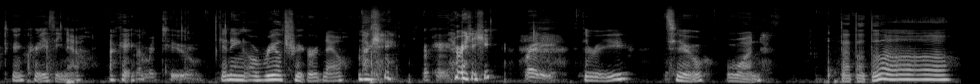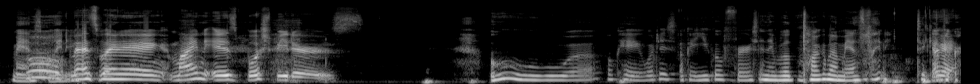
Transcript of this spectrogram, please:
It's getting crazy now. Okay. Number two. Getting a real triggered now. Okay. Okay, Ready? ready. Three, two, one. Da da da. Mansplaining. Mansplaining. Mine is bush beaters. Ooh. Okay. What is? Okay, you go first, and then we'll talk about mansplaining together. Okay.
